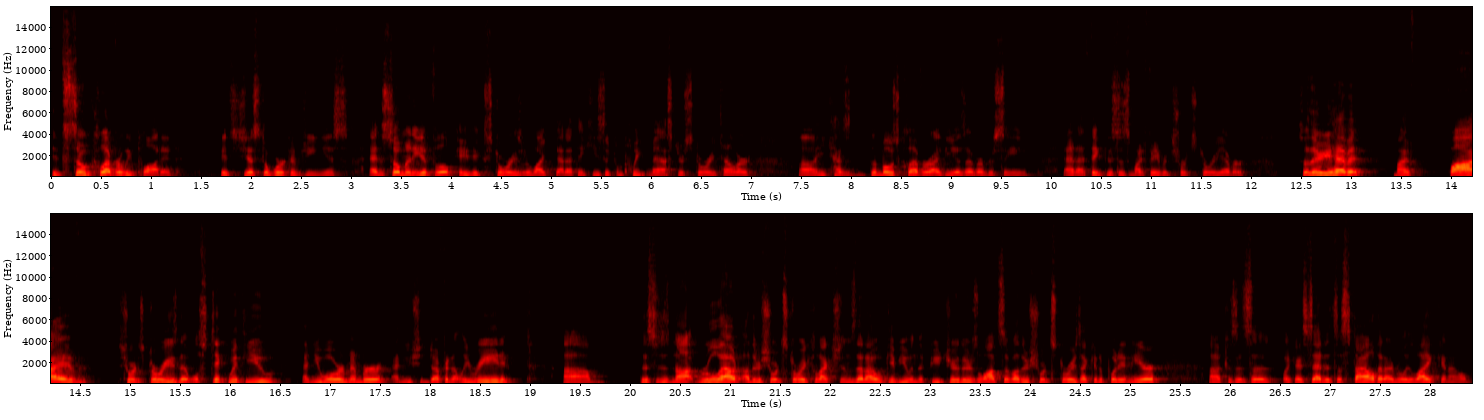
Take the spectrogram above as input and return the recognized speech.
it's so cleverly plotted. It's just a work of genius. And so many of Philip K. Dick's stories are like that. I think he's a complete master storyteller. Uh, he has the most clever ideas I've ever seen. And I think this is my favorite short story ever. So there you have it. My five short stories that will stick with you and you will remember and you should definitely read. Um, this does not rule out other short story collections that I will give you in the future. There's lots of other short stories I could have put in here because uh, it's a, like I said, it's a style that I really like and I'll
